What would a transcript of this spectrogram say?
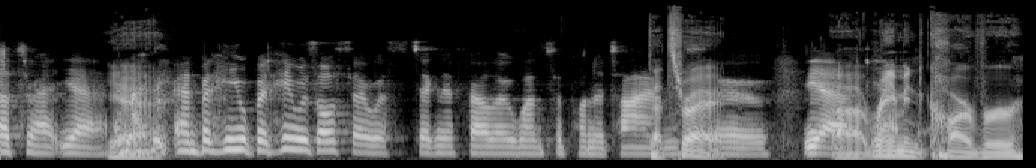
That's right. Yeah. Yeah. And, think, and, but he but he was also a Stegner Fellow once upon a time. That's right. So, yeah, uh, yeah, Raymond Carver,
